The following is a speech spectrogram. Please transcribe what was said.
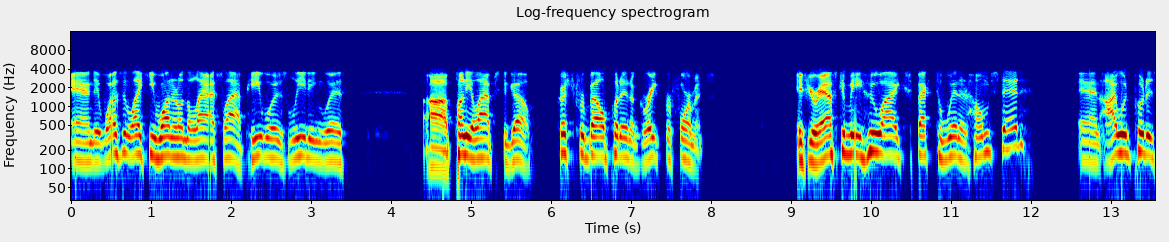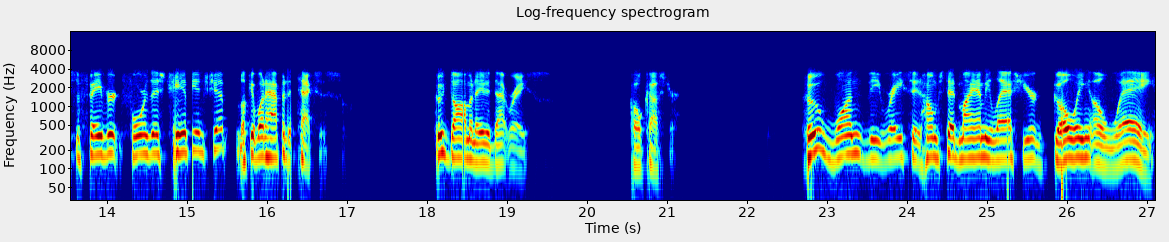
and it wasn't like he won it on the last lap. He was leading with uh, plenty of laps to go. Christopher Bell put in a great performance. If you're asking me who I expect to win at Homestead, and I would put as the favorite for this championship, look at what happened at Texas. Who dominated that race? Cole Custer. Who won the race at Homestead, Miami last year going away?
